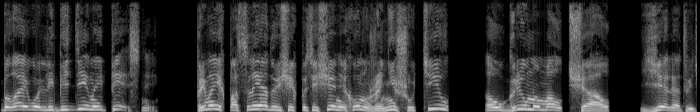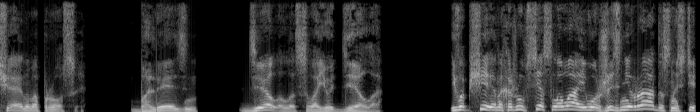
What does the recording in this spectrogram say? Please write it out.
была его лебединой песней. При моих последующих посещениях он уже не шутил, а угрюмо молчал, еле отвечая на вопросы. Болезнь делала свое дело. И вообще я нахожу все слова его жизнерадостности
